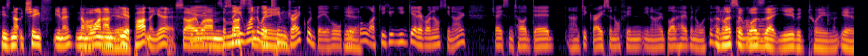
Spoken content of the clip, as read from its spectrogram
his no- chief you know number one Partner, un- yeah. yeah. partner yeah. So Yeah. um So so you wonder have where Tim Drake would be of all Yeah. people. Like you you'd get everyone else, you know, Jason Todd dead, uh, Dick Grayson off in you know Blüdhaven or whatever. Unless I it was that year between yeah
